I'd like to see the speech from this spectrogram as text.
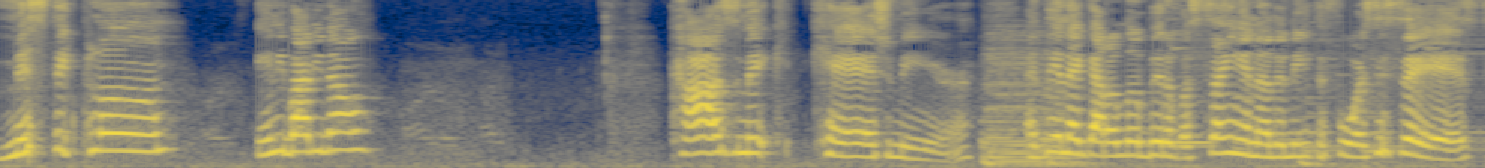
Mystic plum. Anybody know? Cosmic cashmere. And then they got a little bit of a saying underneath the forest. It says,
